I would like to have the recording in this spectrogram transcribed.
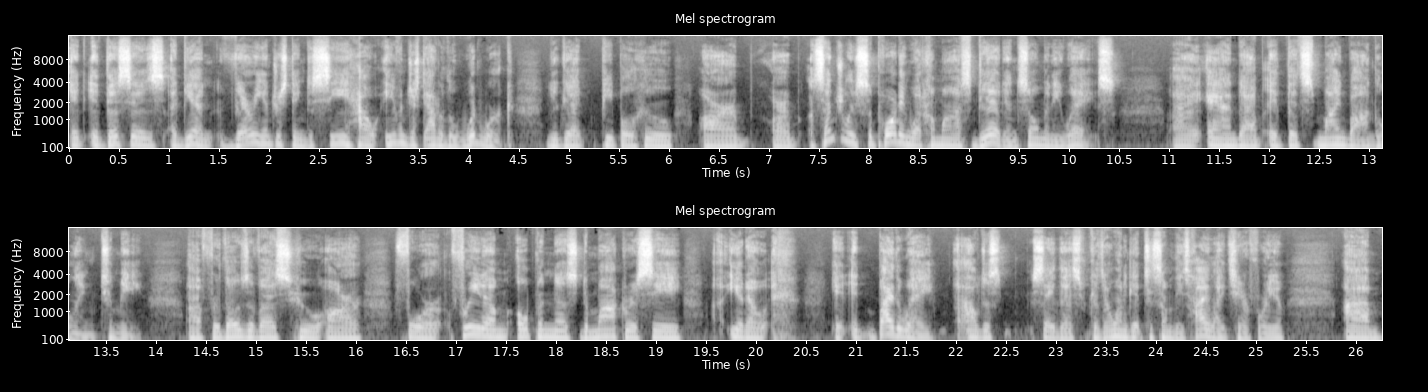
it, it, this is again very interesting to see how even just out of the woodwork you get people who are are essentially supporting what Hamas did in so many ways, uh, and uh, it, it's mind-boggling to me. Uh, for those of us who are for freedom, openness, democracy, uh, you know, it, it, by the way, I'll just say this because I want to get to some of these highlights here for you. Um,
